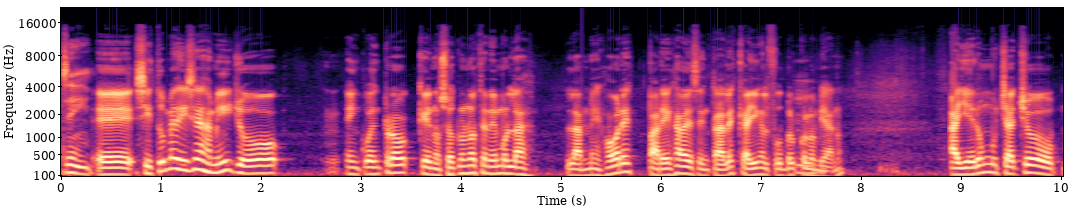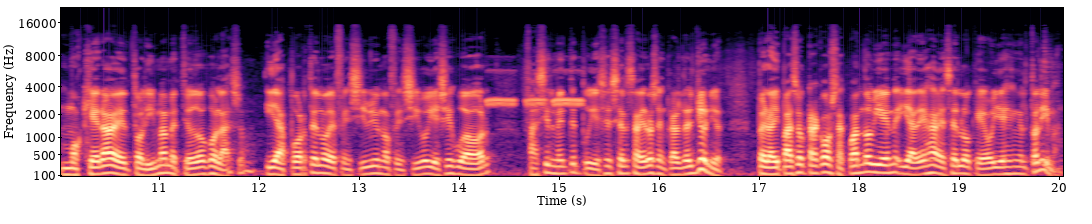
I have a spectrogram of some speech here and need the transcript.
Sí. Eh, si tú me dices a mí, yo encuentro que nosotros no tenemos las, las mejores parejas de centrales que hay en el fútbol mm. colombiano. Ayer un muchacho Mosquera de Tolima metió dos golazos y aporte en lo defensivo y en lo ofensivo y ese jugador fácilmente pudiese ser zaguero central del Junior. Pero ahí pasa otra cosa, cuando viene ya deja de ser lo que hoy es en el Tolima.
